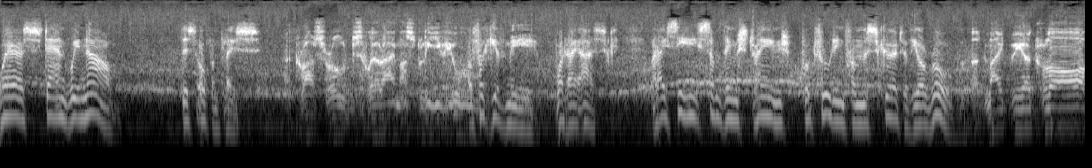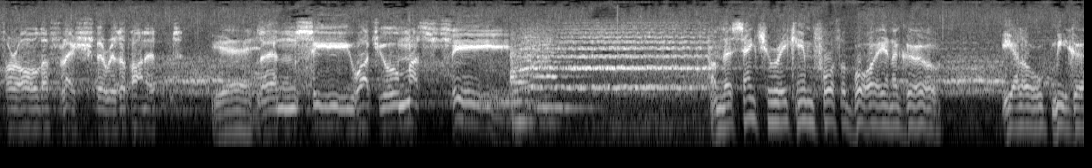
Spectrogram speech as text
Where stand we now? This open place. A crossroads where I must leave you. Oh, forgive me what I ask, but I see something strange protruding from the skirt of your robe. That might be a claw for all the flesh there is upon it. Yes. Then see what you must see. From the sanctuary came forth a boy and a girl. Yellow, meager,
